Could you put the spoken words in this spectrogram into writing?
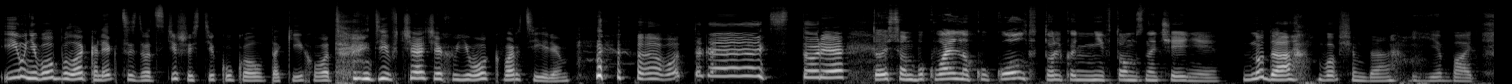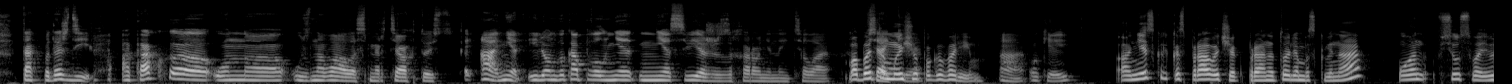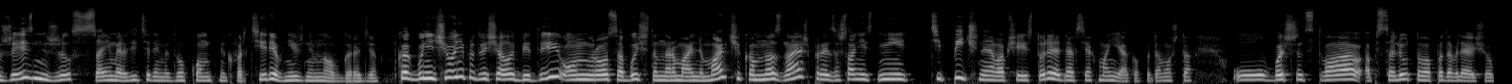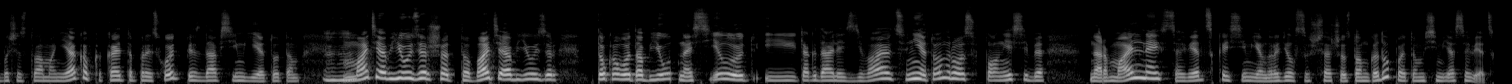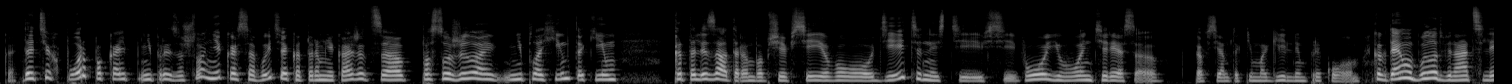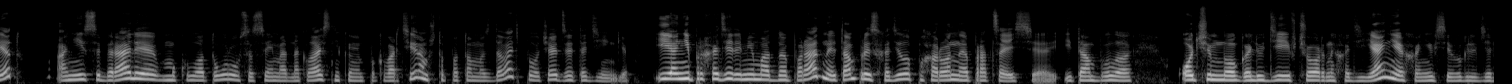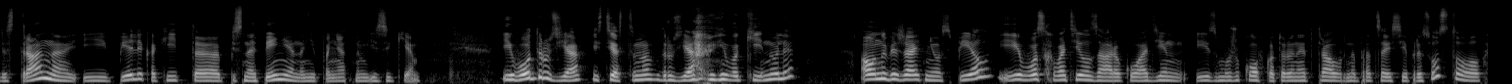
И у него была коллекция из 26 кукол, таких вот девчачьих в его квартире. Вот такая история. То есть он буквально куколд, только не в том значении. Ну да, в общем, да. Ебать. Так, подожди, а как э, он э, узнавал о смертях? То есть, э, а, нет, или он выкапывал не, не свежезахороненные тела? Об этом всякие? мы еще поговорим. А, окей. А несколько справочек про Анатолия Москвина он всю свою жизнь жил со своими родителями в двухкомнатной квартире в Нижнем Новгороде. Как бы ничего не предвещало беды, он рос обычным нормальным мальчиком, но, знаешь, произошла не, не типичная вообще история для всех маньяков, потому что у большинства, абсолютного подавляющего большинства маньяков какая-то происходит пизда в семье. То там угу. мать абьюзерша, то батя абьюзер, то кого-то бьют, насилуют и так далее, издеваются. Нет, он рос вполне себе нормальной советской семье. Он родился в 66 году, поэтому семья советская. До тех пор, пока не произошло некое событие, которое, мне кажется, послужило неплохим таким катализатором вообще всей его деятельности и всего его интереса ко всем таким могильным приколам. Когда ему было 12 лет, они собирали макулатуру со своими одноклассниками по квартирам, чтобы потом издавать, получать за это деньги. И они проходили мимо одной парадной, и там происходила похоронная процессия. И там было очень много людей в черных одеяниях, они все выглядели странно и пели какие-то песнопения на непонятном языке. Вот друзья, естественно, друзья его кинули, а он убежать не успел, и его схватил за руку один из мужиков, который на этой траурной процессии присутствовал,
